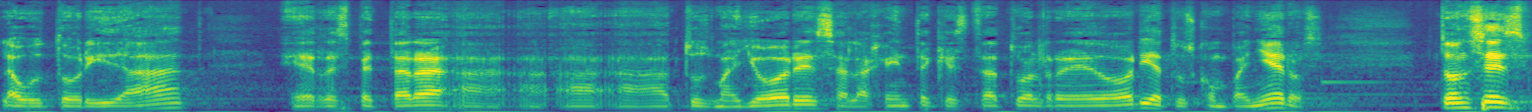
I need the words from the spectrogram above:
la autoridad, eh, respetar a, a- tus mayores, a la gente que está a tu alrededor y a tus compañeros. Entonces,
